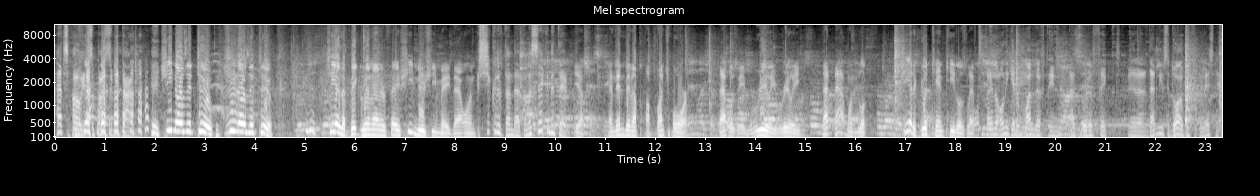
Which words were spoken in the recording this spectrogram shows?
that's how it's supposed to be done. she knows it too. She knows it too. She has a big grin on her face. She knew she made that one. She could have done that on a second attempt. Yes, and then been up a bunch more. That was a really, really that that one looked. She had a good ten kilos left. Taylor only getting one lift in, that would affect. Uh, that leaves the door open for Kolesnik.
